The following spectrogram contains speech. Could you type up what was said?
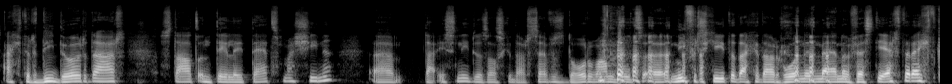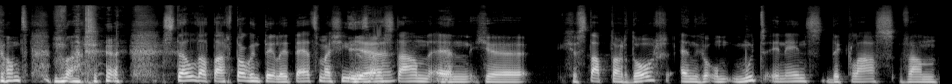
achter die deur daar staat een teletijdsmachine. Ehm, dat is niet. Dus als je daar zelfs doorwandelt, uh, niet verschieten dat je daar gewoon in mijn vestiaire terechtkomt. Maar uh, stel dat daar toch een teletijdsmachine zou staan en je, je stapt daardoor en je ontmoet ineens de Klaas van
